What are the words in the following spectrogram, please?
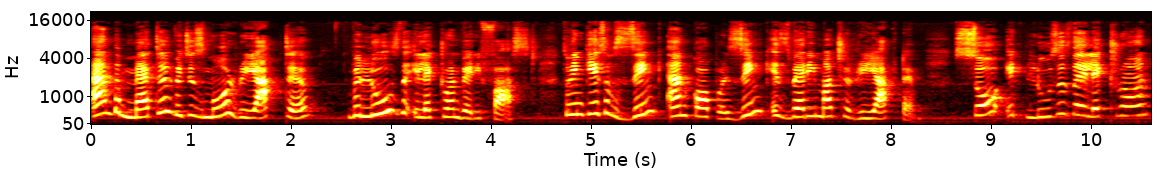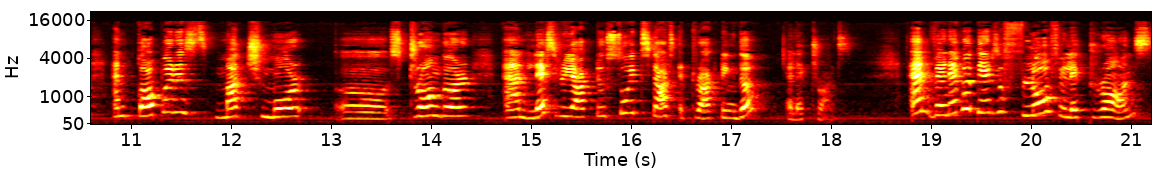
And the metal which is more reactive will lose the electron very fast. So in case of zinc and copper, zinc is very much reactive so it loses the electron and copper is much more uh, stronger and less reactive. So it starts attracting the electrons. And whenever there's a flow of electrons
